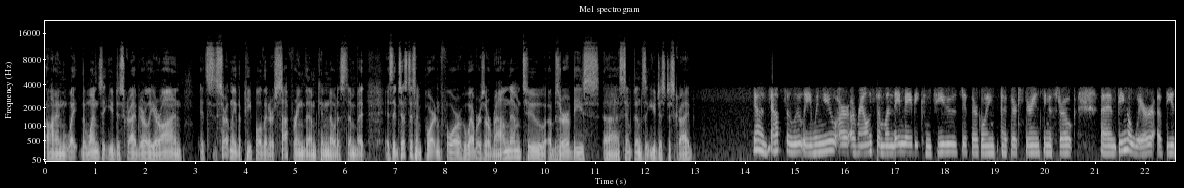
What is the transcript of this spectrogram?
on what, the ones that you described earlier on it's certainly the people that are suffering them can notice them, but is it just as important for whoever's around them to observe these uh, symptoms that you just described? Yeah, absolutely. When you are around someone, they may be confused if they're going if they're experiencing a stroke. Um, being aware of these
